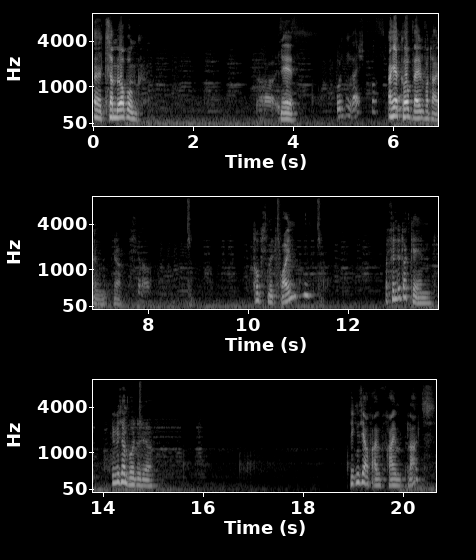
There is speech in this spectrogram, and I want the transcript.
Äh, Zermürbung. Äh, ist Nee. das unten rechts das? Ach ja, Coop Wellenverteidigung. Ja. Genau. Trupps mit Freunden? Da findet er keinen. Division Buddel hier. Klicken Sie auf einen freien Platz.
